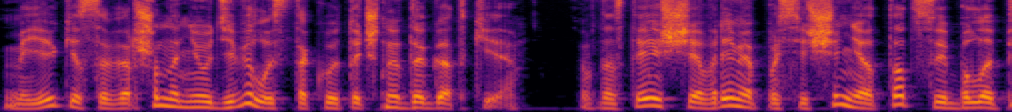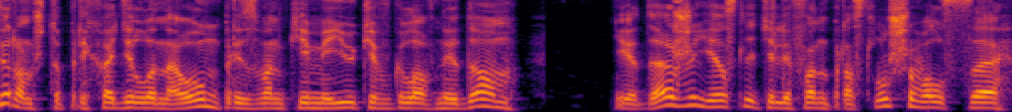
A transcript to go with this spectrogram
Миюки совершенно не удивилась такой точной догадке. В настоящее время посещение Тации было первым, что приходило на ум при звонке Миюки в главный дом, и даже если телефон прослушивался,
